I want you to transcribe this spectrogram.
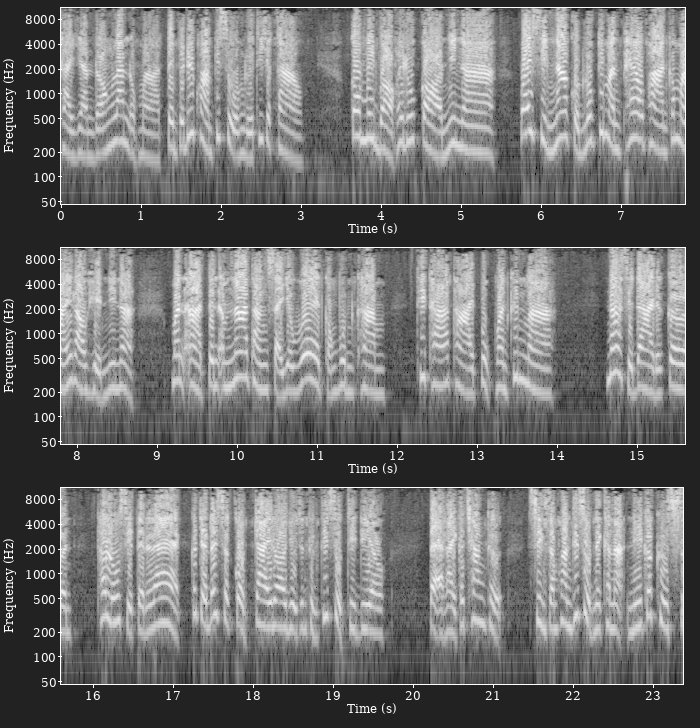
ชายยันร้องลั่นออกมา เต็มไปด้วยความพิศวงหรือที่จะกล่าว ก็ไม่บอกให้รู้ก่อนนี่นาไว้สิ่งหน้าขนลุกที่มันแผ่วพานเข้ามาให้เราเห็นนี่นะมันอาจเป็นอำนาจทางสายเวทของบุญคำที่ท้าทายปลุกมันขึ้นมา น่าเสียดายเหลือเกิน ถ้ารู้เสียแต่แรกก็จะได้สะกดใจรออยู่จนถึงที่สุดทีเดียว แต่อะไรก็ช่างเถอะ สิ่งสำคัญที่สุดในขณะนี้ก็คือเส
